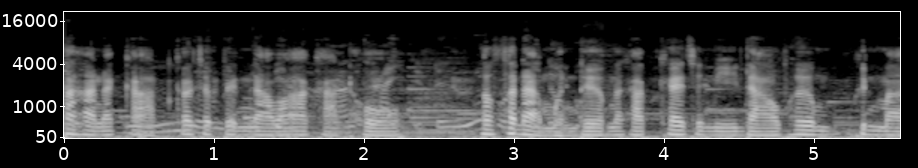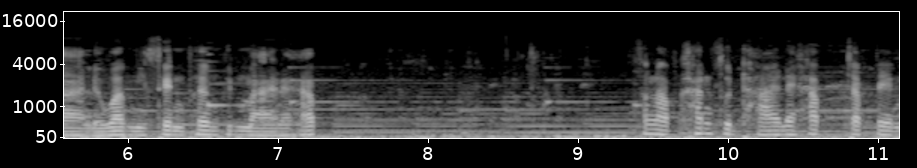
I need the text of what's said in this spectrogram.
ทหารอากาศก็จะเป็นนาวาอากาศโท ลักษณะเหมือนเดิมนะครับ แค่จะมีดาวเพิ่มขึ้นมา หรือว่ามีเส้นเพิ่มขึ้นมานะครับสำหรับขั้นสุดท้ายนะครับจะเป็น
